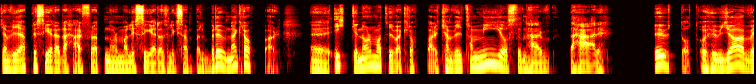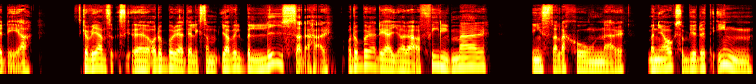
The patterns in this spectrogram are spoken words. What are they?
Kan vi applicera det här för att normalisera till exempel bruna kroppar, eh, icke-normativa kroppar? Kan vi ta med oss den här, det här utåt? Och hur gör vi det? Ska vi ens, eh, och då började jag liksom, jag vill belysa det här. Och då började jag göra filmer, installationer, men jag har också bjudit in,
